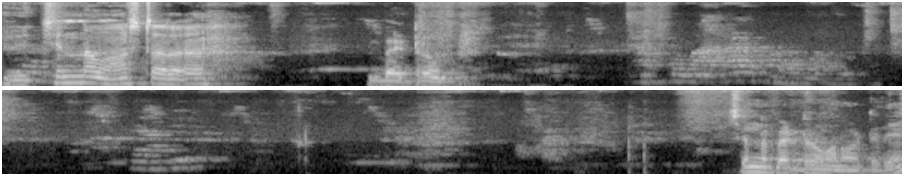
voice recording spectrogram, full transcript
ఇది చిన్న మాస్టర్ బెడ్రూమ్. చిన్న బెడ్రూమ్ అనమాట ఇది.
